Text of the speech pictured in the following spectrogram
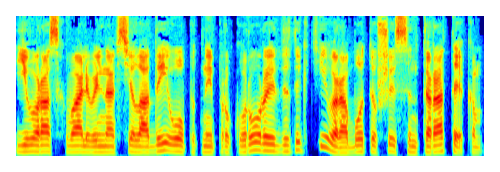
Его расхваливали на все лады опытные прокуроры и детективы, работавшие с Интеротеком.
